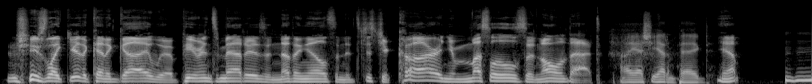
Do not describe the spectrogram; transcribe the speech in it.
She's like, you're the kind of guy where appearance matters and nothing else, and it's just your car and your muscles and all of that. oh yeah, she had him pegged. Yep. Mm-hmm.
